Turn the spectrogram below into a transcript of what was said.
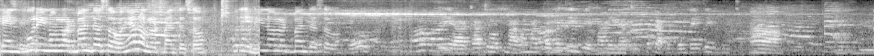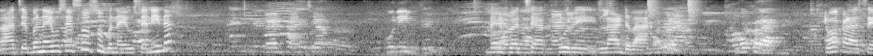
થઈને પૂરીનો લોટ બાંધો છો હેનો લોટ બાંધો છો પૂરીનો લોટ બાંધો છો. હા. આજે બનાવ્યું છે શું શું બનાવ્યું છે નીના? દાળ ભાત શાક પૂરી લાડવા. ઢોકળા. ઢોકળા છે.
